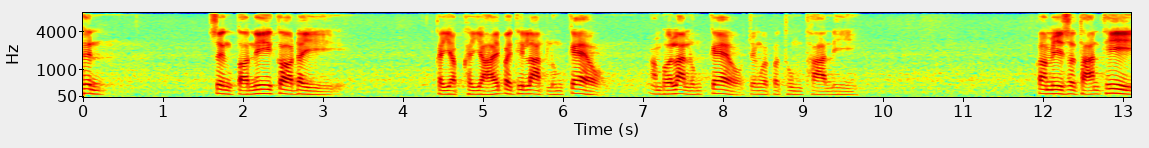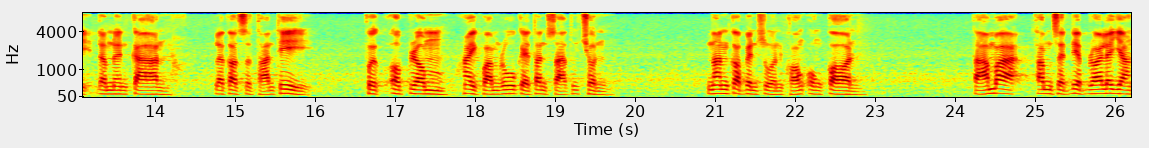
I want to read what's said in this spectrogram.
ขึ้น ซึ่งตอนนี้ก็ได้ขยับขยายไปที่ลาดหลุมแก้วอำเภอลาดหลุมแก้ว จังหวัดปทุมธานี ก็มีสถานที่ดำเนินการ แล้วก็สถานที่ฝึกอบรมให้ความรู้แก่ท่านสาธุชน นั่นก็เป็นส่วนขององค์กร ถามว่าทำเสร็จเรียบร้อยแล้วยัง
